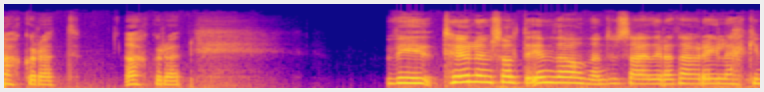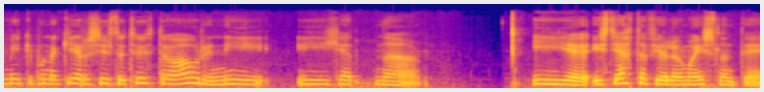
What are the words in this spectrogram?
Akkurat, akkurat. Við tölum svolítið um það áðan, þú sagðir að það var eiginlega ekki mikið búin að gera síðustu 20 árin í, í, hérna, í, í stjættafjölum á Íslandi.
